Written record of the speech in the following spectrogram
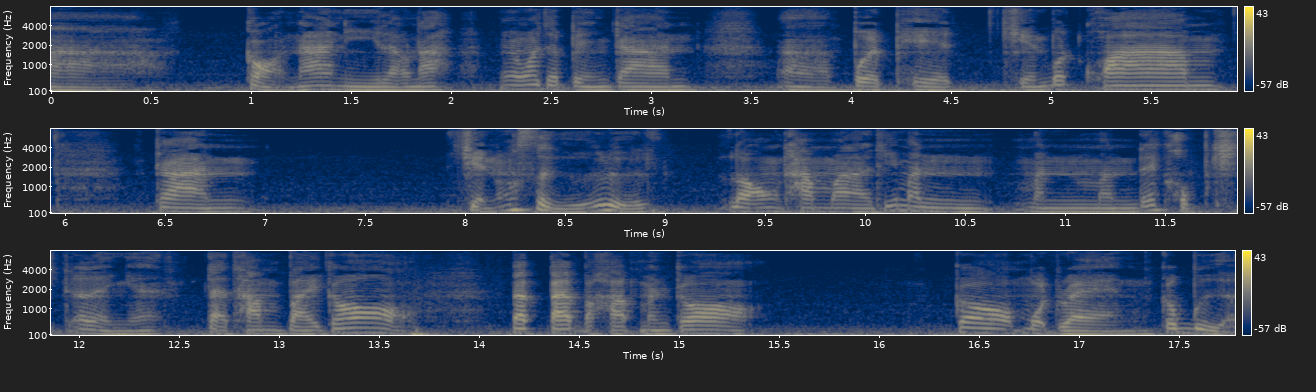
มา ก่อนหน้านี้แล้วนะ ไม่ว่าจะเป็นการเปิดเพจ เขียนบทความ การเขียนหนังสือหรือลองทำอะไรที่มันมันมันได้คบคิดอะไรเงี้ย แต่ทำไปก็แป๊บๆอะครับ มันก็ก็หมดแรงก็เบื่อ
